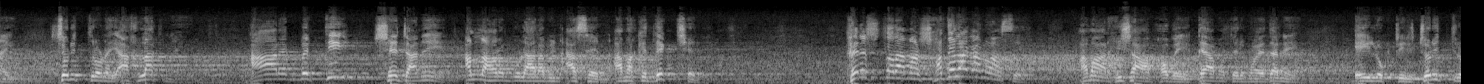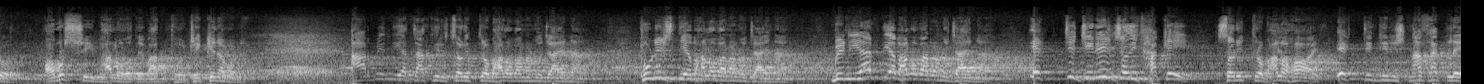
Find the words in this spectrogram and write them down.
নাই, চরিত্র নাই আখলাক নাই। আর এক ব্যক্তি, সে জানে, আল্লাহ রব্বুল আলমিন আছেন, আমাকে দেখছেন। ফেরেস্তারা আমার সাথে লাগানো আছে। আমার হিসাব হবে কেয়ামতের ময়দানে এই লোকটির চরিত্র অবশ্যই ভালো হতে বাধ্য, ঠিক কিনা বলে? আর্মি দিয়ে জাতির চরিত্র ভালো বানানো যায় না, পুলিশ দিয়ে ভালো বানানো যায় না, মিডিয়ার দিয়ে ভালো বানানো যায় না একটি জিনিস যদি থাকে, চরিত্র ভালো হয়, একটি জিনিস না থাকলে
